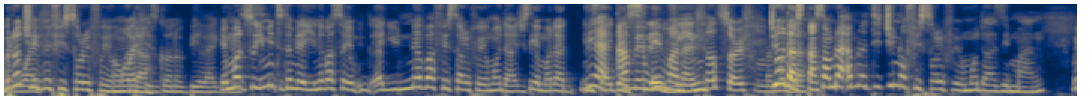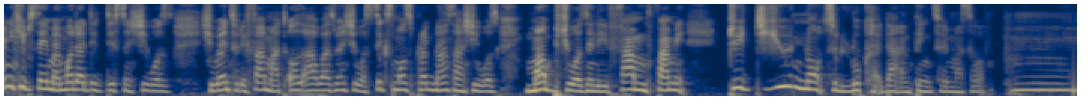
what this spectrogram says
But don't you even feel sorry for your mother wife is gonna be like Your mother, so you mean to tell me that you never saw your, you never feel sorry for your mother? You see your mother yeah, I'm a woman. I felt sorry for my Do you mother. understand? So I'm like, I'm like, did you not feel sorry for your mother as a man? When you keep saying my mother did this and she was, she went to the farm at all hours when she was six months pregnant and she was mom, she was in the farm farming. Did you not look at that and think to myself, hmm,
